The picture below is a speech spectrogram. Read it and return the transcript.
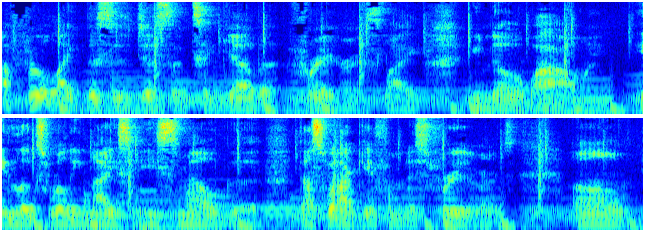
I feel like this is just a together fragrance. Like, you know, wow, he looks really nice and he smell good. That's what I get from this fragrance. Um,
